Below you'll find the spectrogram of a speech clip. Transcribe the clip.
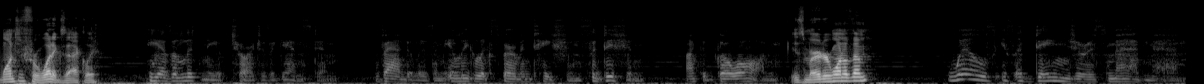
Wanted for what exactly? He has a litany of charges against him vandalism, illegal experimentation, sedition. I could go on. Is murder one of them? Wells is a dangerous madman.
